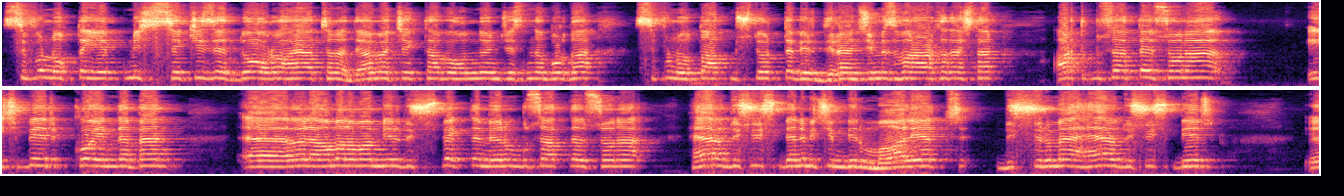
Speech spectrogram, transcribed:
0.78'e doğru hayatına devam edecek. Tabi onun öncesinde burada 0.64'te bir direncimiz var arkadaşlar. Artık bu saatten sonra hiçbir coin'de ben e, öyle aman aman bir düşüş beklemiyorum. Bu saatten sonra her düşüş benim için bir maliyet düşürme, her düşüş bir e,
